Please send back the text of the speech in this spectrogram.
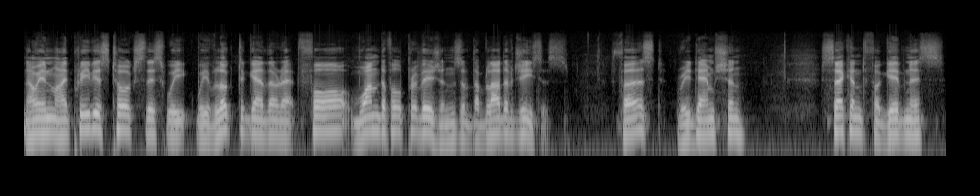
Now, in my previous talks this week, we've looked together at four wonderful provisions of the blood of Jesus. First, redemption. Second, forgiveness.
